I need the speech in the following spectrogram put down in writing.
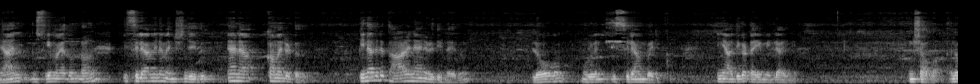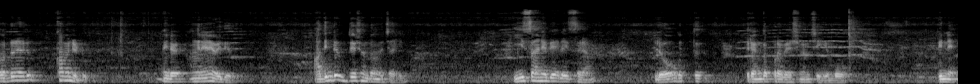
ഞാൻ മുസ്ലിം ആയതുകൊണ്ടാണ് ഇസ്ലാമിനെ മെൻഷൻ ചെയ്ത് ഞാൻ ആ കമന്റ് ഇട്ടത്. പിന്നെ അതിന്റെ താഴെ ഞാൻ എഴുതിയിട്ടുണ്ടായിരുന്നു ലോകം മുഴുവൻ ഇസ്ലാം ഭരിക്കും. ഇനി അധിക ടൈമില്ല അതിന്. ഇൻഷാല്ല എന്ന് പറഞ്ഞ ഒരു കമന്റ് ഇട്ടു. അതിന്റെ അങ്ങനെയാണ് എഴുതിയത്. അതിന്റെ ഉദ്ദേശം എന്താണെന്ന് വെച്ചാൽ ഈസാ നബി അലൈഹി സ്വലാം ലോകത്ത് രംഗപ്രവേശനം ചെയ്യുമ്പോൾ പിന്നെ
